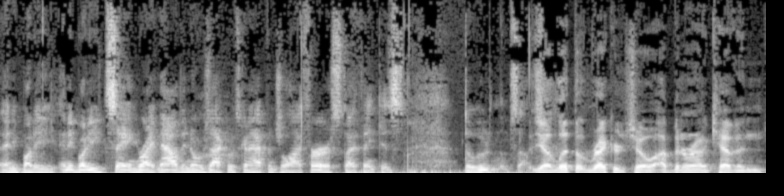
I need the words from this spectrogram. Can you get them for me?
anybody anybody saying right now they know exactly what's going to happen July first. I think is deluding themselves. Yeah, let the record show. I've been around Kevin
